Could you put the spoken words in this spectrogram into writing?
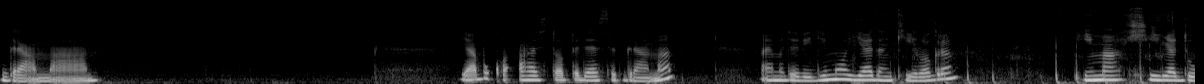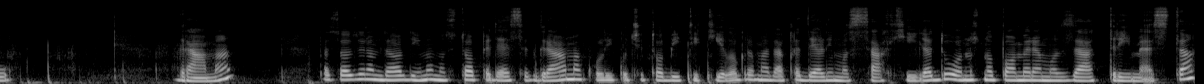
grama. Jabuka A je 150 grama. Ajmo da vidimo 1 kilogram ima 1000 grama. Pa s obzirom da ovdje imamo 150 grama, koliko će to biti kilograma, dakle delimo sa 1000, odnosno pomeramo za 3 mesta,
